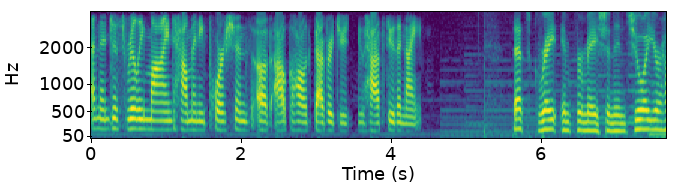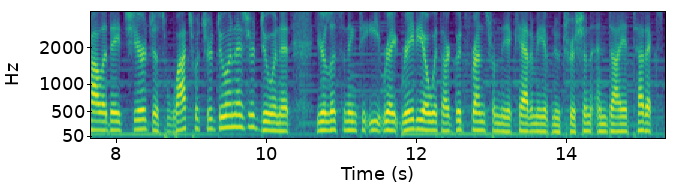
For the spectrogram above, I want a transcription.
and then just really mind how many portions of alcoholic beverages you have through the night. That's great information. Enjoy your holiday cheer. Just watch what you're doing as you're doing it. You're listening to Eat Right Radio with our good friends from the Academy of Nutrition and Dietetics.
